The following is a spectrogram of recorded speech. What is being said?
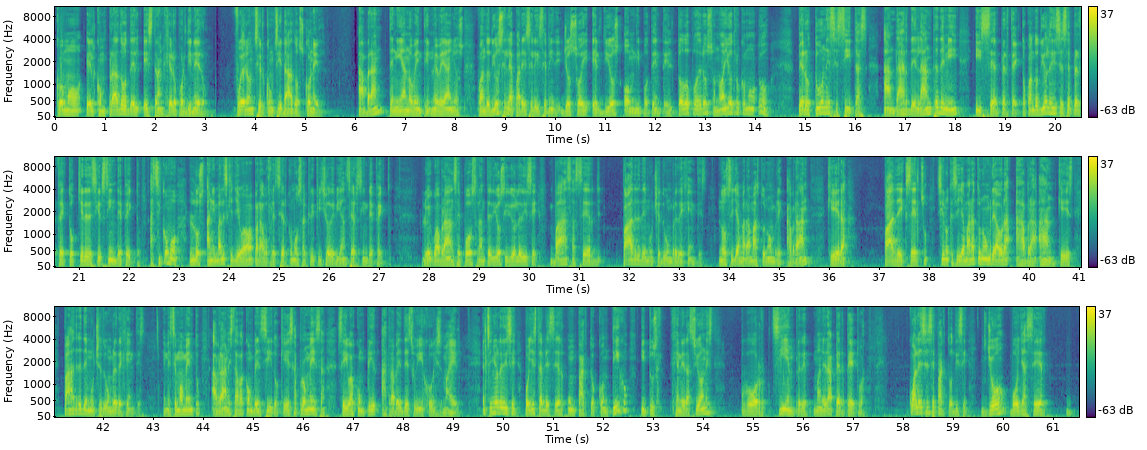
como el comprado del extranjero por dinero, fueron circuncidados con él. Abraham tenía 99 años cuando Dios se le aparece y le dice, mire, yo soy el Dios omnipotente, el todopoderoso, no hay otro como yo, pero tú necesitas andar delante de mí y ser perfecto. Cuando Dios le dice ser perfecto, quiere decir sin defecto. Así como los animales que llevaba para ofrecer como sacrificio debían ser sin defecto. Luego Abraham se postra ante Dios y Dios le dice, vas a ser padre de muchedumbre de gentes. No se llamará más tu nombre Abraham, que era padre excelso, sino que se llamará tu nombre ahora Abraham, que es padre de muchedumbre de gentes. En ese momento, Abraham estaba convencido que esa promesa se iba a cumplir a través de su hijo Ismael. El Señor le dice, voy a establecer un pacto contigo y tus generaciones por siempre, de manera perpetua. ¿Cuál es ese pacto? Dice, yo voy a ser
